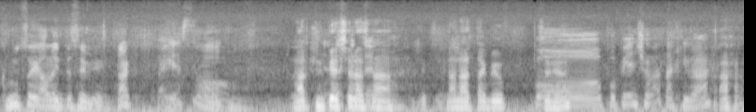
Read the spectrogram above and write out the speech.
krócej, ale intensywniej, tak? Tak jest. No, Martin Właśnie pierwszy takie raz na, tempo. na nartach był, czy nie? Po, po pięciu latach chyba. Aha.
